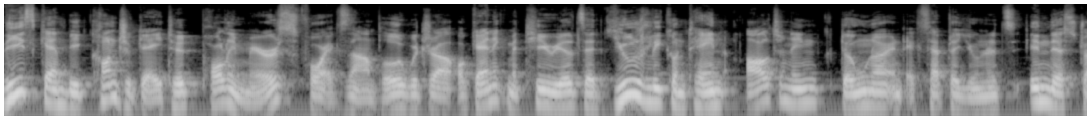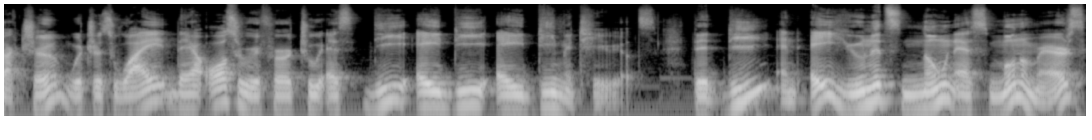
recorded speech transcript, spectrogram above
These can be conjugated polymers, for example, which are organic materials that usually contain alternating donor and acceptor units in their structure, which is why they are also referred to as DADAD materials. The D and A units, known as monomers,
